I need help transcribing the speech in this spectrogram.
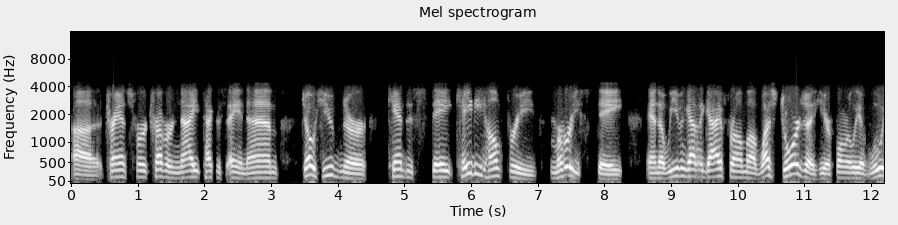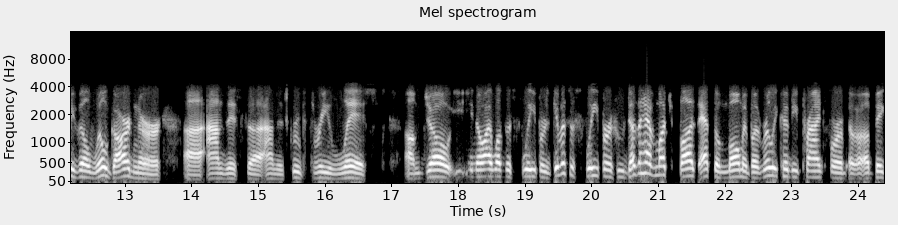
uh, transfer, Trevor Knight, Texas A&M, Joe Hubener, Kansas State, KD Humphries, Murray State, and uh, we even got a guy from uh, West Georgia here, formerly of Louisville, Will Gardner, uh, on this uh, on this Group Three list. Um, Joe, you, know I love the sleepers. Give us a sleeper who doesn't have much buzz at the moment, but really could be primed for a, a big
